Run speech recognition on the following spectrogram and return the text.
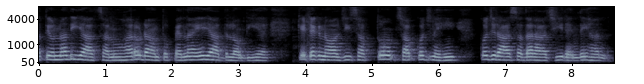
ਅਤੇ ਉਹਨਾਂ ਦੀ ਯਾਦ ਸਾਨੂੰ ਹਰ ਉਡਾਨ ਤੋਂ ਪਹਿਲਾਂ ਇਹ ਯਾਦ ਦਿਲਾਉਂਦੀ ਹੈ ਕਿ ਟੈਕਨੋਲੋਜੀ ਸਭ ਤੋਂ ਸਭ ਕੁਝ ਨਹੀਂ, ਕੁਝ ਰਾਜ ਸਦਾ ਰਾਜ ਹੀ ਰਹਿੰਦੇ ਹਨ।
